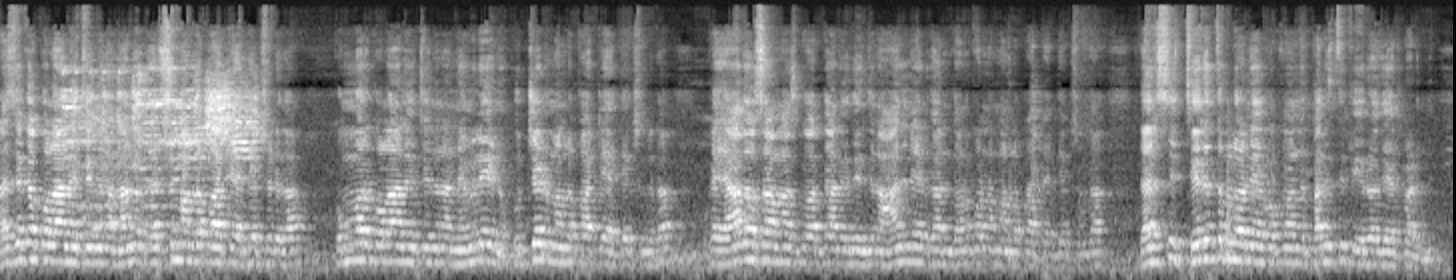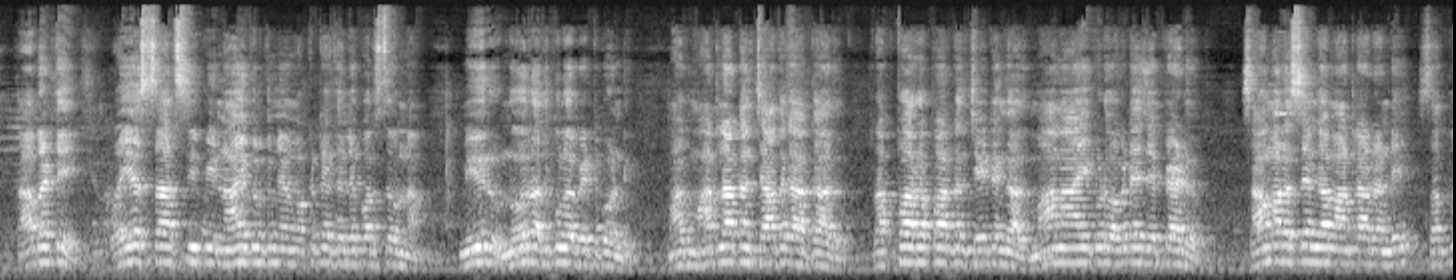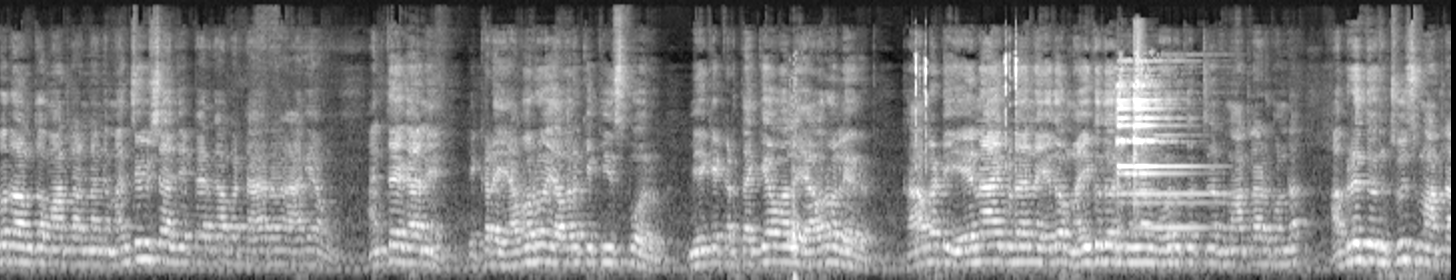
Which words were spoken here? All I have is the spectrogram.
రజక కులానికి చెందిన నన్ను దర్శి మండల పార్టీ అధ్యక్షుడిగా కుమ్మర కులానికి చెందిన నెమిలేను కుర్చేడు మండల పార్టీ అధ్యక్షులుగా ఒక యాదవ సామాజిక వర్గానికి చెందిన ఆంజనేయుడు గారిని దొనకొండ మండల పార్టీ అధ్యక్షులుగా దర్శి చరిత్రలోనే ఒక పరిస్థితి ఈరోజు ఏర్పడింది. కాబట్టి వైఎస్ఆర్సీపీ నాయకులకు మేము ఒకటే తెలియపరుస్తూ ఉన్నాం. మీరు నోరు అదుపులో పెట్టుకోండి. మాకు మాట్లాడటం చేతగా కాదు. రప్ప రప్పాటం చేయటం కాదు. మా నాయకుడు ఒకటే చెప్పాడు. సామరస్యంగా మాట్లాడండి సద్బుద్ధంతో మాట్లాడండి. మంచి విషయాలు చెప్పారు కాబట్టి ఆగాము. అంతేగాని ఇక్కడ ఎవరు ఎవరికి తీసుకోరు. మీకు ఇక్కడ తగ్గే వాళ్ళు ఎవరో లేరు. కాబట్టి ఏ నాయకుడైనా ఏదో మైకు దొరికిందని నోరుకొచ్చినట్టు మాట్లాడకుండా అభివృద్ధిని చూసి మాట్లాడ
